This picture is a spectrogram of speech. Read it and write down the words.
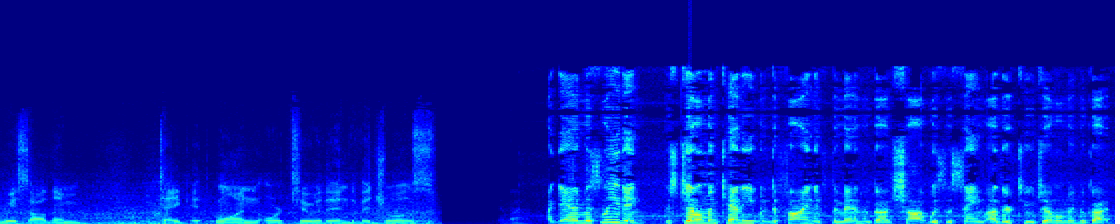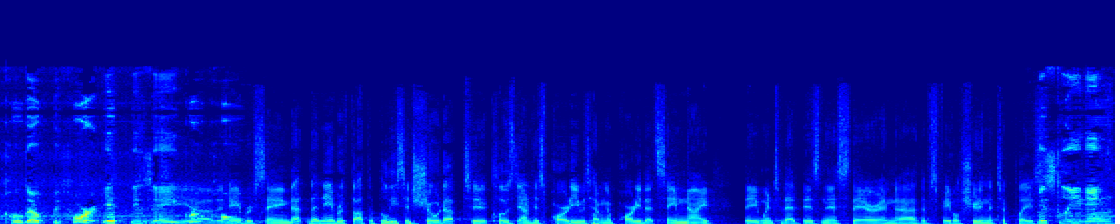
we saw them take one or two of the individuals Again, misleading. This gentleman can't even define if the man who got shot was the same other two gentlemen who got pulled out before. It is a The, group uh, the neighbor saying that that neighbor thought the police had showed up to close down his party. He was having a party that same night. They went to that business there, and uh, there was a fatal shooting that took place. misleading.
